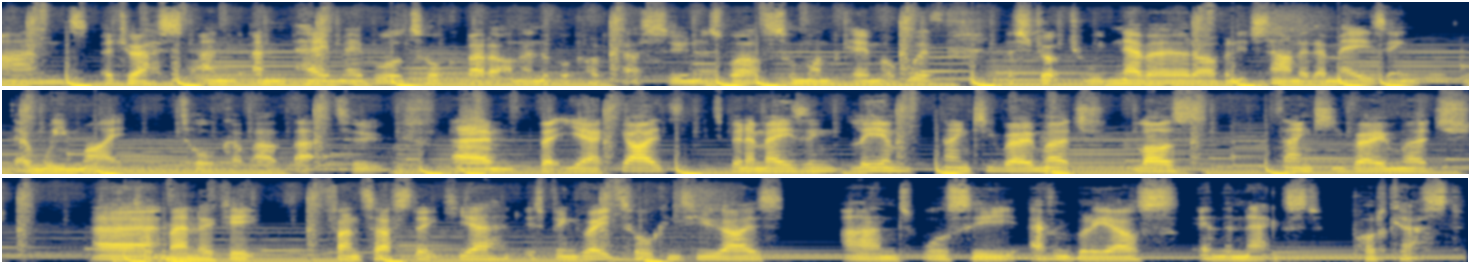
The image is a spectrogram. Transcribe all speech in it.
and address. And, and hey, maybe we'll talk about it on another podcast soon as well. Someone came up with a structure we'd never heard of and it sounded amazing then we might talk about that too. Um, but yeah, guys, it's been amazing. Liam, thank you very much. Loz, thank you very much. Uh, Manuki. Fantastic. Yeah, it's been great talking to you guys. And we'll see everybody else in the next podcast.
